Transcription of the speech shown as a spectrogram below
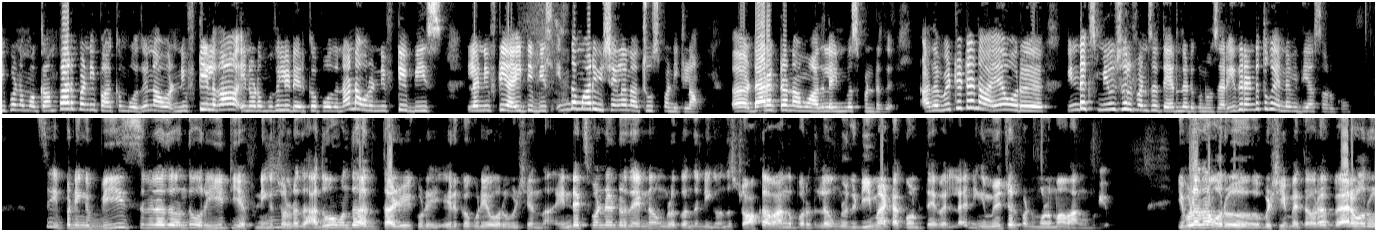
இப்போ நம்ம கம்பேர் பண்ணி பார்க்கும்போது நான் ஒரு நிஃப்டியில தான் என்னோட முதலீடு இருக்க போகுதுன்னா நான் ஒரு நிஃப்டி பீஸ் இல்லை நிஃப்டி ஐடி பீஸ் இந்த மாதிரி விஷயங்களை நான் சூஸ் பண்ணிக்கலாம். டேரெக்டாக நாம அதில் இன்வெஸ்ட் பண்ணுறது அதை விட்டுட்டு நான் ஏன் ஒரு இண்டெக்ஸ் மியூச்சுவல் ஃபண்ட்ஸை தேர்ந்தெடுக்கணும் சார்? இது ரெண்டுத்துக்கும் என்ன வித்தியாசம் இருக்கும்? சரி இப்போ நீங்கள் பீஸ்ன்றது வந்து ஒரு ETF நீங்கள் ம். சொல்கிறது அதுவும் வந்து அது தழுவிக்கூடிய இருக்கக்கூடிய ஒரு விஷயம் தான். இண்டெக்ஸ் ஃபண்டுன்றது என்ன? உங்களுக்கு வந்து நீங்கள் வந்து ஸ்டாக்காக வாங்க போகிறதில்ல உங்களுக்கு டிமேட் அக்கௌண்ட் தேவையில்லை. நீங்கள் மியூச்சுவல் ஃபண்ட் மூலமாக வாங்க முடியும். இவ்வளோதான் ஒரு விஷயமே தவிர வேற ஒரு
